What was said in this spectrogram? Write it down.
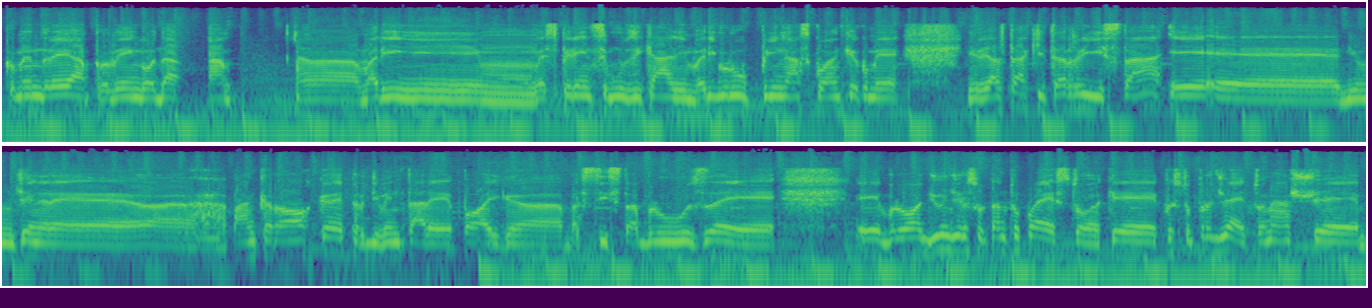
come Andrea, provengo da uh, varie um, esperienze musicali in vari gruppi, nasco anche come in realtà chitarrista e eh, di un genere uh, punk rock per diventare poi uh, bassista blues e, e volevo aggiungere soltanto questo, che questo progetto nasce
